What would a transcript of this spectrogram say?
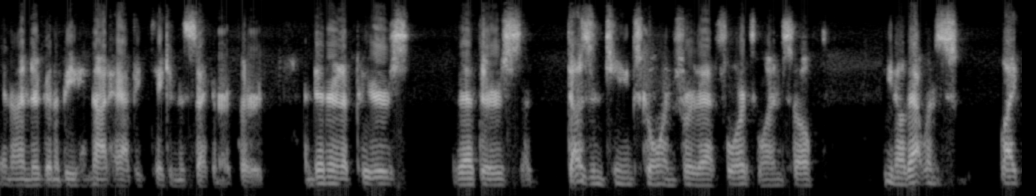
you know, and they're going to be not happy taking the second or third. And then it appears that there's a dozen teams going for that fourth one. So, you know, that one's like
